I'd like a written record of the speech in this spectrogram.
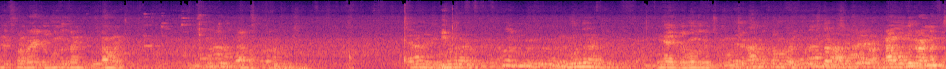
రా. ఇంకా నా దగ్గర రా. రా, అట్లా ముందు నిలుచుకుంటా. నేను- నేను- నేను- నిలుచుకోండి, రా, ఇట్లా ముందుకు రండి. రామయ్య. ఇంకా ఇట్లా ముందుకు వచ్చి, రా. రా, ముందుకు రండి.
